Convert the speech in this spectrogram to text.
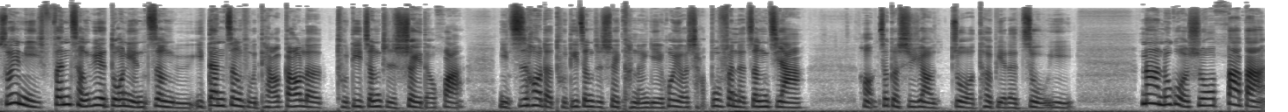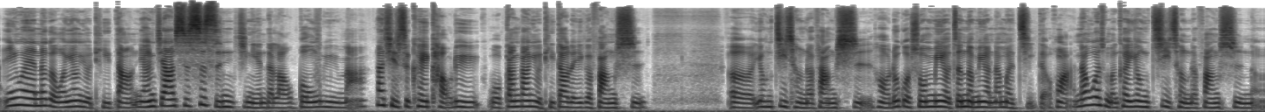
所以你分成越多年赠与，一旦政府调高了土地增值税的话，你之后的土地增值税可能也会有少部分的增加。好，这个需要做特别的注意。那如果说爸爸，因为那个文勇有提到娘家是四十几年的老公寓嘛，那其实可以考虑我刚刚有提到的一个方式，呃，用继承的方式。哈，如果说没有真的没有那么急的话，那为什么可以用继承的方式呢？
